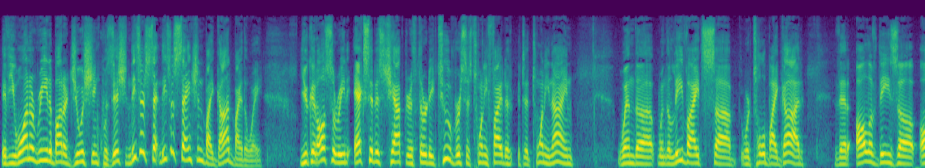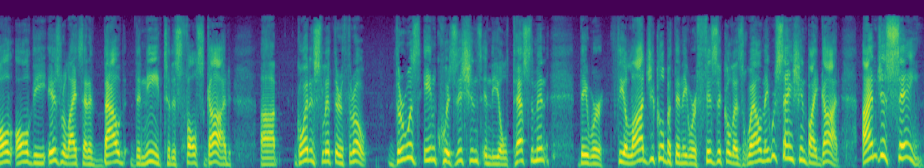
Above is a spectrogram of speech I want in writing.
If you want to read about a Jewish inquisition, these are these are sanctioned by God, by the way. You could also read Exodus chapter 32, verses 25 to, to 29, when the when the Levites uh, were told by God that all of these uh, all all the Israelites that have bowed the knee to this false god, uh, go ahead and slit their throat. There was inquisitions in the Old Testament. They were theological, but then they were physical as well. And they were sanctioned by God. I'm just saying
